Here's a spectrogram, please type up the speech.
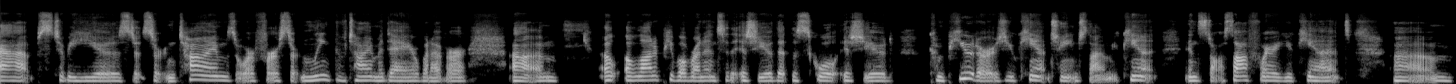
apps to be used at certain times or for a certain length of time a day or whatever. Um, a, a lot of people run into the issue that the school issued computers, you can't change them, you can't install software, you can't. Um,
